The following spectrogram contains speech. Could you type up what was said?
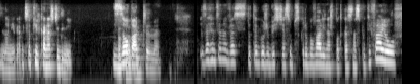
no nie wiem, co kilkanaście dni. Zobaczymy. Zachęcamy Was do tego, żebyście subskrybowali nasz podcast na Spotify'u, w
